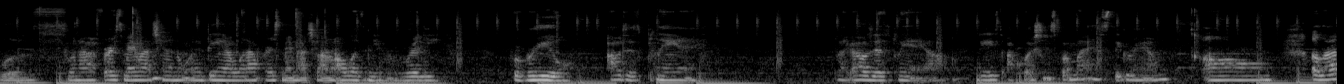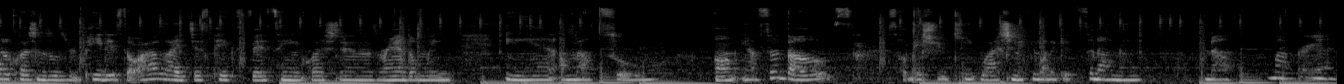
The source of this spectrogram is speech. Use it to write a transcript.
was, when I first made my channel. And then when I first made my channel, I wasn't even really for real. I was just playing. Like, I was just playing, y'all. These are questions from my Instagram. Um a lot of questions was repeated so i like just picked 15 questions randomly and i'm about to um answer those. So make sure you keep watching if you want to get to know me. Know my friend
